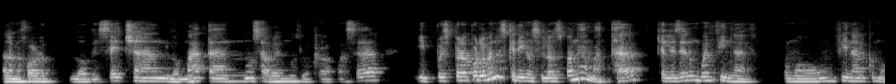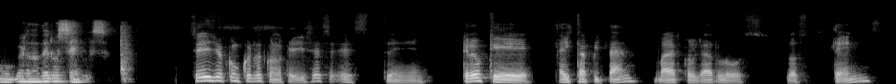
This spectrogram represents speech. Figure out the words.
a lo mejor lo desechan, lo matan, no sabemos lo que va a pasar. Y pues, pero por lo menos que digo, si los van a matar, que les den un buen final, como un final como verdaderos héroes. Sí, yo concuerdo con lo que dices. Este, creo que el capitán va a colgar los, los tenis,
